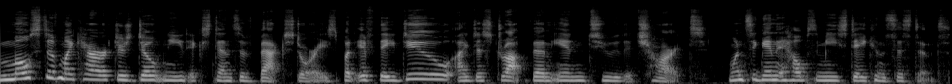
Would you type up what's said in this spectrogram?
Most of my characters don't need extensive backstories, but if they do, I just drop them into the chart. Once again, it helps me stay consistent.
